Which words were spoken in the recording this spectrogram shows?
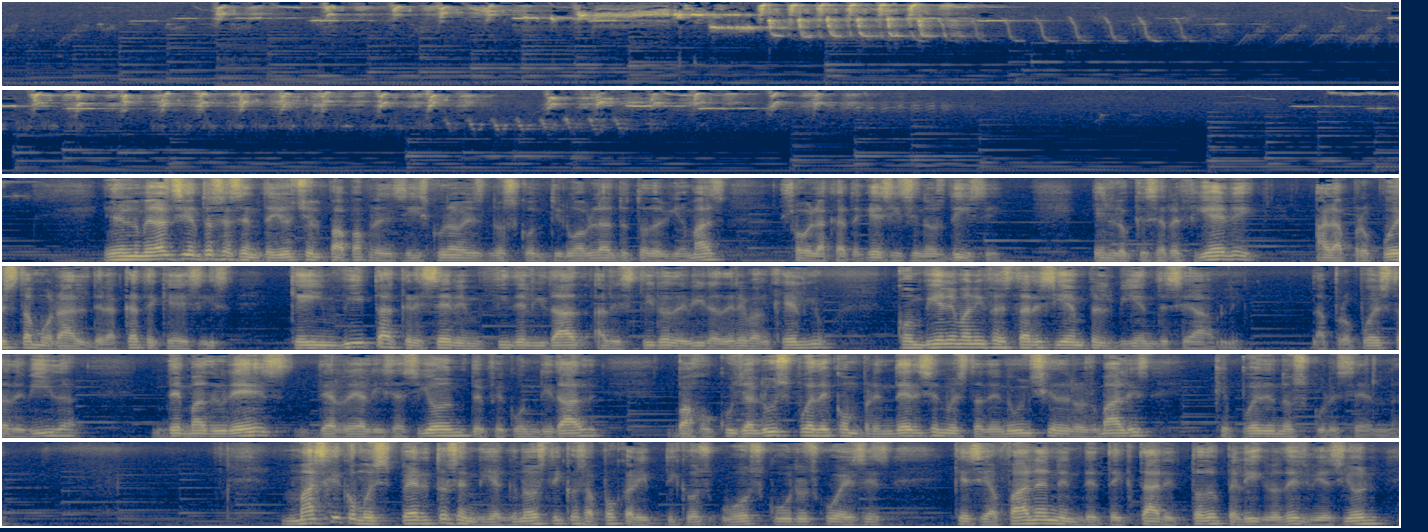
En el numeral 168 el Papa Francisco una vez nos continúa hablando todavía más sobre la catequesis y nos dice, en lo que se refiere a la propuesta moral de la catequesis que invita a crecer en fidelidad al estilo de vida del Evangelio, conviene manifestar siempre el bien deseable, la propuesta de vida, de madurez, de realización, de fecundidad, bajo cuya luz puede comprenderse nuestra denuncia de los males que pueden oscurecerla. Más que como expertos en diagnósticos apocalípticos u oscuros jueces que se afanan en detectar todo peligro de desviación,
